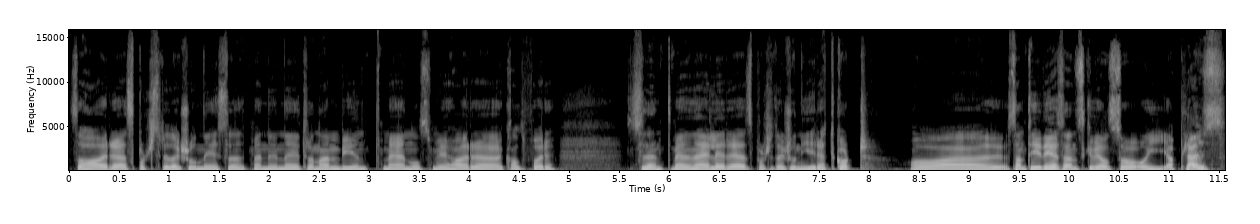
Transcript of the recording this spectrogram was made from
så har eh, sportsredaksjonen i Studentmediene i Trondheim begynt med noe som vi har eh, kalt for Studentmediene, eller eh, sportsredaksjonen gir rødt kort. Og eh, samtidig så ønsker vi også å gi applaus.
